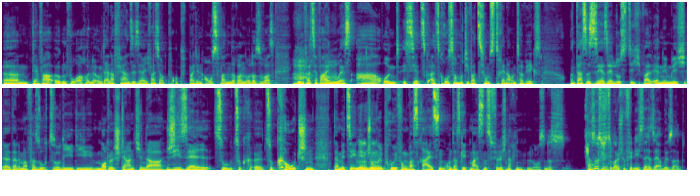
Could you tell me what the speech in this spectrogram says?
Ähm, der war irgendwo auch in irgendeiner Fernsehserie. Ich weiß nicht, ob, ob bei den Auswanderern oder sowas. Jedenfalls, er war in den USA und ist jetzt als großer Motivationstrainer unterwegs. Und das ist sehr, sehr lustig, weil er nämlich äh, dann immer versucht, so die, die Modelsternchen da, Giselle, zu, zu, äh, zu coachen, damit sie in den Dschungelprüfungen was reißen. Und das geht meistens völlig nach hinten los. Und das, das Okay. ist zum Beispiel, finde ich, sehr, sehr amüsant.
